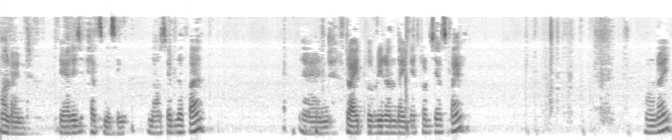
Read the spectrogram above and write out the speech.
alright there is s missing. Now save the file and try to rerun the index.js file. Alright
